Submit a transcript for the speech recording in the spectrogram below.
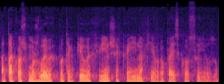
а також можливих потерпілих в інших країнах Європейського Союзу.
